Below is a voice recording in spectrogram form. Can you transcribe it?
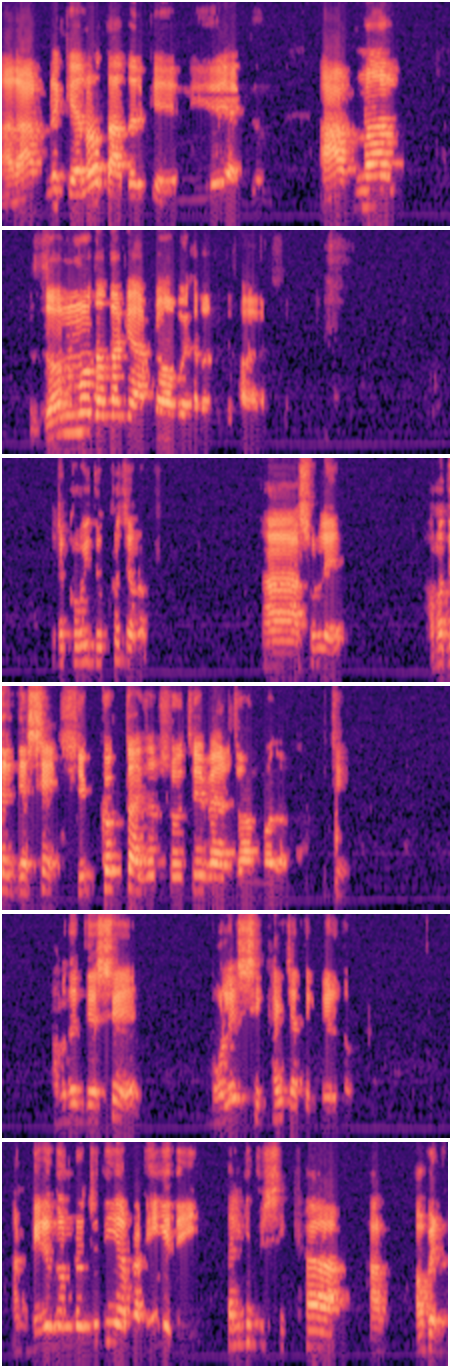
আর আপনি কেন তাদেরকে নিয়ে একজন আপনার জন্মদাতাকে আপনি অবহেলার দিতে ফেলা রাখছেন এটা খুবই দুঃখজনক। আসলে আমাদের দেশে শিক্ষক তো একজন সচিবের জন্মদাতা। আমাদের দেশে বলে শিক্ষাই জাতির মেরুদণ্ড। আর মেরুদণ্ড যদি আমরা ভেঙে দিই, তাহলে কিন্তু শিক্ষা আর হবে না।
